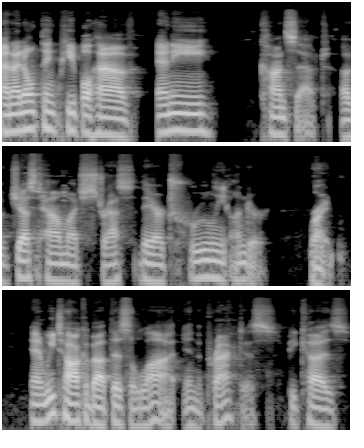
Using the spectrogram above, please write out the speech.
And I don't think people have any concept of just how much stress they are truly under. Right. And we talk about this a lot in the practice because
